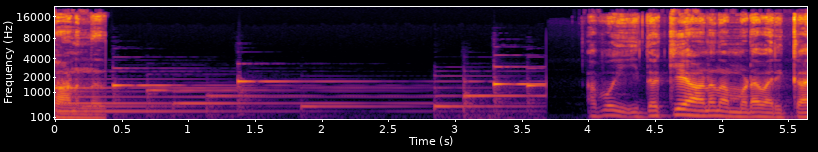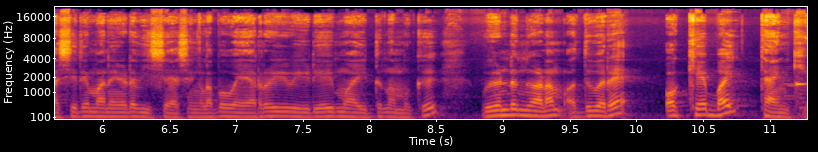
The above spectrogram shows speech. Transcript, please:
കാണുന്നത്. അപ്പോൾ ഇതൊക്കെയാണ് നമ്മുടെ വരിക്കാശ്ശേരി മനയുടെ വിശേഷങ്ങൾ. അപ്പോൾ വേറൊരു വീഡിയോയുമായിട്ട് നമുക്ക് വീണ്ടും കാണാം. അതുവരെ ഓക്കെ ബൈ താങ്ക്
